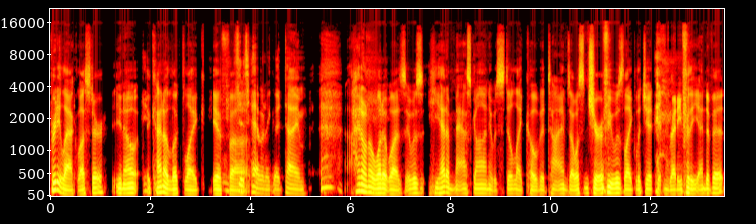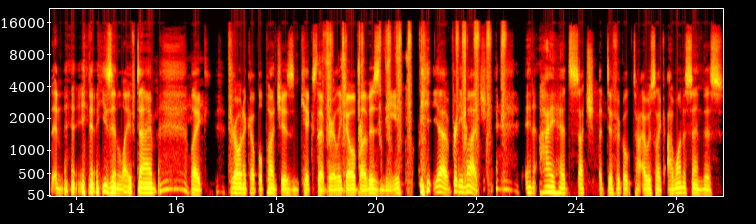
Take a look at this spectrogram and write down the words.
pretty lackluster you know? It kind of looked like if uh just having a good time. I don't know what it was. It was he had a mask on. It was still like COVID times. I wasn't sure if he was like legit getting ready for the end of it. And you know, he's in Life Time, like throwing a couple punches and kicks that barely go above his knee. yeah, pretty much. And I had such a difficult time. I was like, I want to send this.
